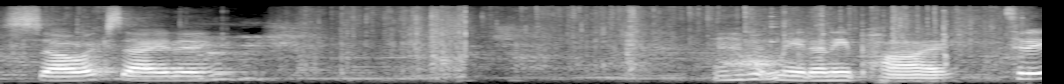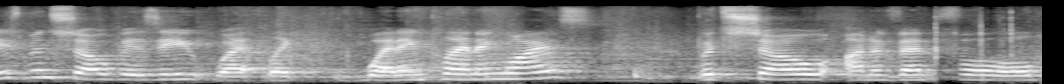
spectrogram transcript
So exciting. I haven't made any pie. Today's been so busy, wet like wedding planning wise, but so uneventful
